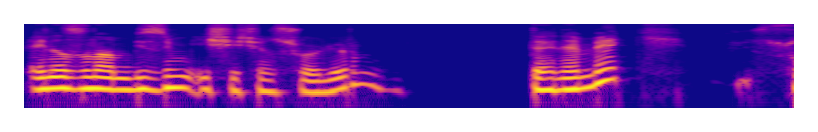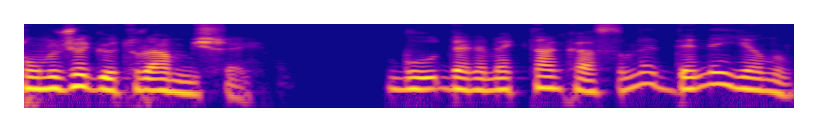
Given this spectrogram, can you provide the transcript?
En azından bizim iş için söylüyorum. Denemek sonuca götüren bir şey. Bu denemekten kastım ne? Dene yanıl.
